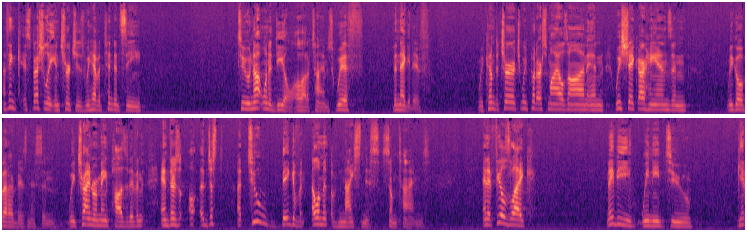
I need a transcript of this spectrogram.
I think, especially in churches, we have a tendency to not want to deal a lot of times with the negative. We come to church, we put our smiles on, and we shake our hands, and we go about our business, and we try and remain positive. And, and there's uh, just a, too big of an element of niceness sometimes. And it feels like maybe we need to get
